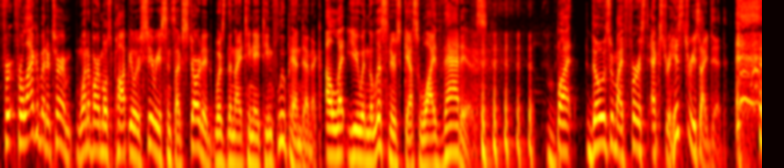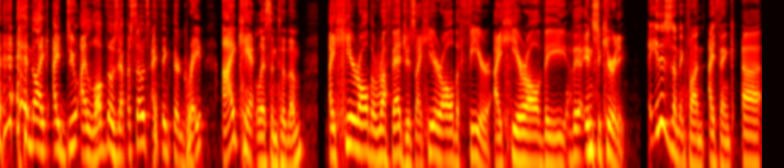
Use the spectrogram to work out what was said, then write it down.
for, for lack of a better term, one of our most popular series since I've started was the 1918 flu pandemic. I'll let you and the listeners guess why that is. but those were my first extra histories I did. and like, I do, I love those episodes. I think they're great. I can't listen to them I hear all the rough edges. I hear all the fear. I hear all the the insecurity. This is something fun, I think. Uh,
